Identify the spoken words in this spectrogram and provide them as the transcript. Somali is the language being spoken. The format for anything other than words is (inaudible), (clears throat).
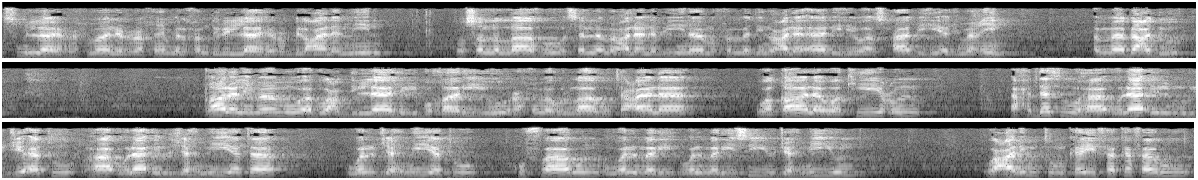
bsm اllh الرحmn الرaحيم alxamdu لlh رb العaalمين وصlى اllه وsلم عlى نbyina mحamd وعlى آlه وأصxaabه أجمعين أma bعd qala الإmam أbu cabdالlah الbخariي raximh اllah taعalى وqala wkiic أxdaثuu haؤulaءi الmurjiئة haؤulaءi الجahmiyة wاljahmiyة kufaaru wاlmariisiyu jahmiyu wacalimtum kayfa kafaruu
